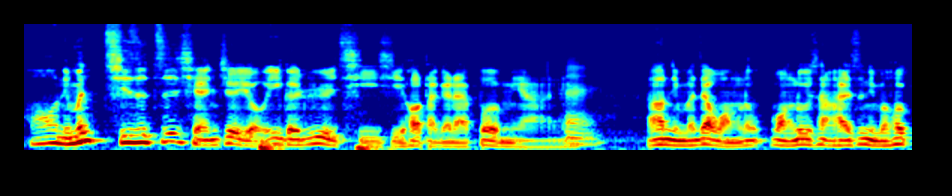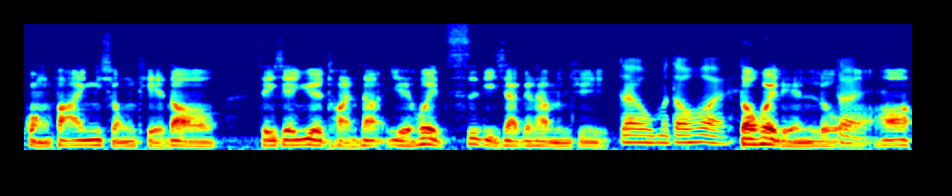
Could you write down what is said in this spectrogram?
哦，你们其实之前就有一个日期，以后大概来报名。哎，然后你们在网络网络上，还是你们会广发英雄帖到这些乐团，那也会私底下跟他们去。对，我们都会都会联络。对，哦，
